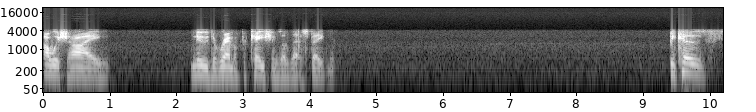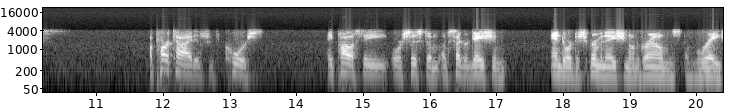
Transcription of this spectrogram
I wish I knew the ramifications of that statement. Because apartheid is, of course, a policy or system of segregation and or discrimination on grounds of race.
